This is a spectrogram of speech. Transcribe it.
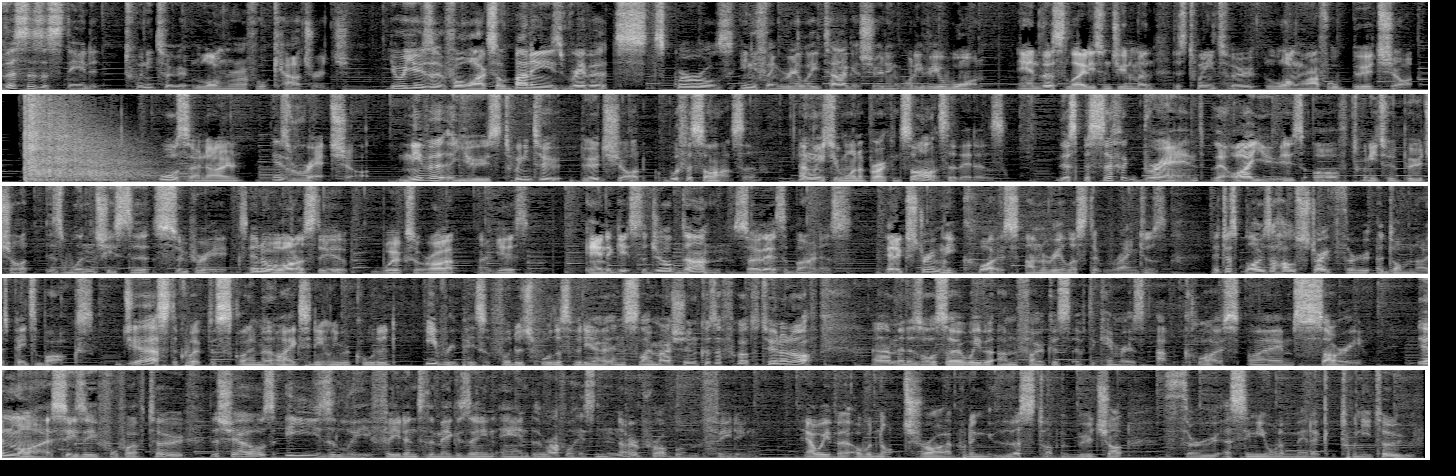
This is a standard 22 long rifle cartridge. You'll use it for likes of bunnies, rabbits, squirrels, anything really, target shooting, whatever you want. And this, ladies and gentlemen, is 22 long rifle birdshot, also known as rat shot. Never use 22 birdshot with a silencer, unless you want a broken silencer that is. The specific brand that I use of 22 birdshot is Winchester Super X. In all honesty, it works alright, I guess. And it gets the job done, so that's a bonus. At extremely close, unrealistic ranges, it just blows a hole straight through a Domino's pizza box. Just a quick disclaimer, I accidentally recorded every piece of footage for this video in slow motion because I forgot to turn it off. Um, it is also a wee bit unfocused if the camera is up close. I am sorry. In my CZ452, the shells easily feed into the magazine and the rifle has no problem feeding. However, I would not try putting this type of birdshot through a semi-automatic 22.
